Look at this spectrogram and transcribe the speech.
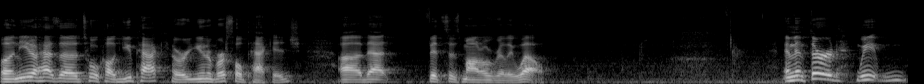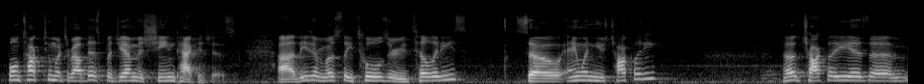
Well, Inedo has a tool called UPack or Universal Package uh, that fits his model really well. And then third, we won't talk too much about this, but you have machine packages. Uh, these are mostly tools or utilities. So anyone use Chocolatey? No, Chocolatey is a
